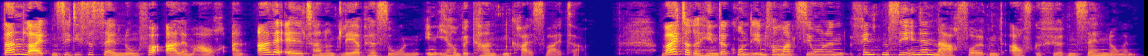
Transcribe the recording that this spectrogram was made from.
Dann leiten Sie diese Sendung vor allem auch an alle Eltern und Lehrpersonen in Ihrem Bekanntenkreis weiter. Weitere Hintergrundinformationen finden Sie in den nachfolgend aufgeführten Sendungen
